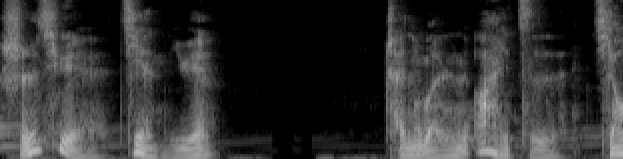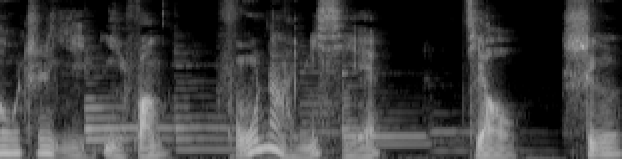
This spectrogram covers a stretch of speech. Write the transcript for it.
石阙谏曰：“臣闻爱子，交之以一方，弗纳于邪。交。”奢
